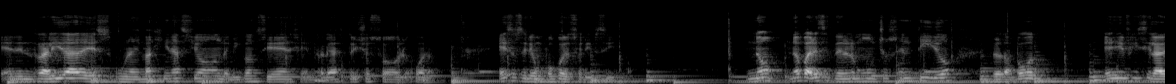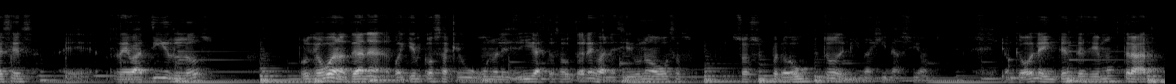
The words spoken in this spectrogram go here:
en, realidad es una imaginación de mi conciencia, en realidad estoy yo solo. Bueno, eso sería un poco el solipsismo. No, no parece tener mucho sentido, pero tampoco es difícil a veces eh, rebatirlos, porque bueno, te dan cualquier cosa que uno les diga a estos autores, van a decir, uno, vos sos, producto de mi imaginación. Y aunque vos le intentes demostrar,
